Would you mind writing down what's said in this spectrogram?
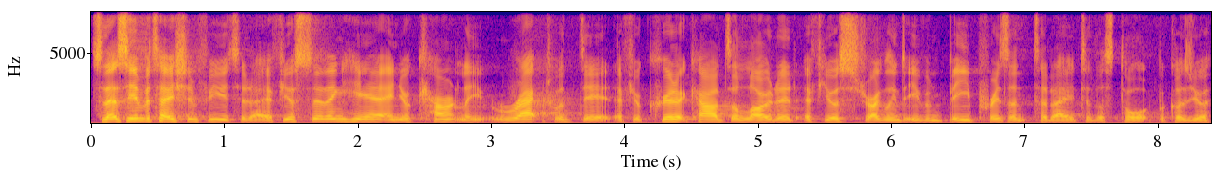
So that's the invitation for you today. If you're sitting here and you're currently racked with debt, if your credit cards are loaded, if you're struggling to even be present today to this talk because your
